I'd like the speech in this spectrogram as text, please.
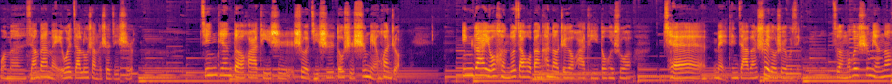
我们相伴每一位在路上的设计师。今天的话题是设计师都是失眠患者。应该有很多小伙伴看到这个话题都会说：“切，每天加班睡都睡不醒，怎么会失眠呢？”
